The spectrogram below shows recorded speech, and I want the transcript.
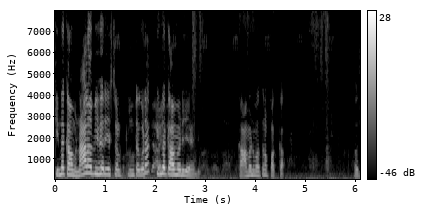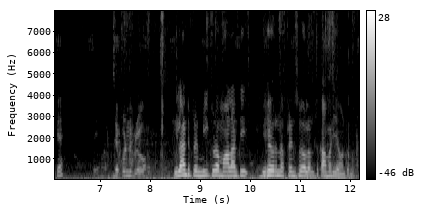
కింద కామెంట్ నాలా బిహేవ్ చేసే వాళ్ళు ఉంటే కూడా కింద కామెంట్ చేయండి. కామెంట్ మాత్రం పక్కా. ఓకే? చెప్పండి బ్రో. ఇలాంటి ఫ్రెండ్ మీకు కూడా మాలాంటి బిహేవియర్ ఉన్న ఫ్రెండ్స్ వాళ్ళంటే కామెంట్ చేయమంటున్నాను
